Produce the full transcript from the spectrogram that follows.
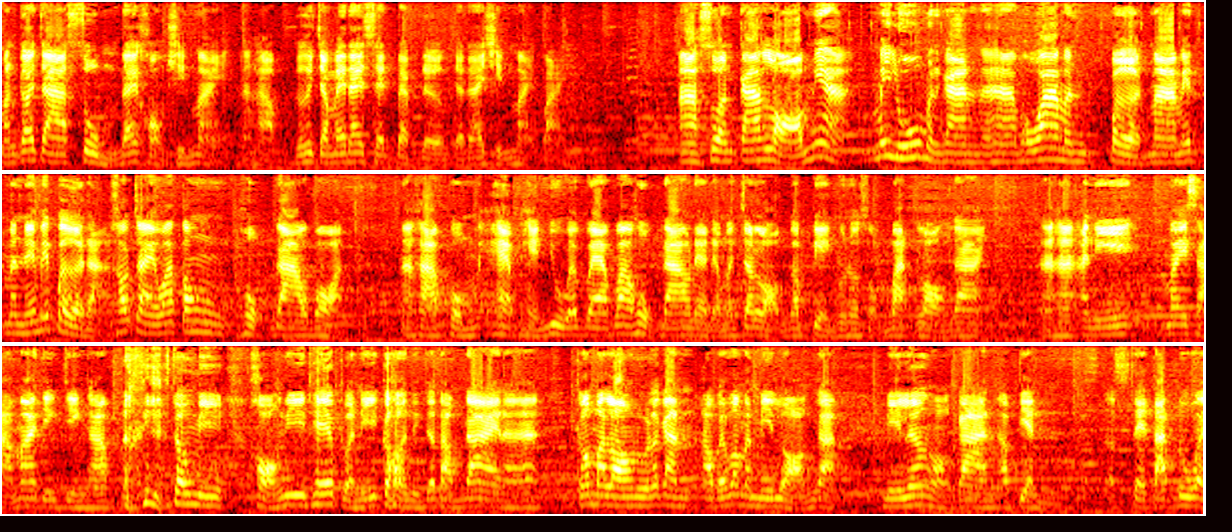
มันก็จะสุ่มได้ของชิ้นใหม่นะครับ ก็คือจะไม่ได้เซตแบบเดิมจะได้ชิ้นใหม่ไปอะส่วนการหลอมเนี่ยไม่รู้เหมือนกันนะฮะเพราะว่ามันเปิดมาไม่มันไม่เปิดอะ่ะเข้าใจว่าต้อง 6 ดาวก่อนนะครับผมแอบเห็นอยู่แวบๆว่า 6 ดาวเนี่ยเดี๋ยวมันจะหลอมกับเปลี่ยนคุณสมบัติลองได้ นะฮะอันนี้ไม่สามารถจริง ๆ ครับ จะต้องมีของดีเทพกว่านี้ก่อนถึงจะทำได้นะฮะก็มาลองดูแล้วกันเอาเป็นว่ามันมีหลอมกับมีเรื่องของการเปลี่ยน status ด้วย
